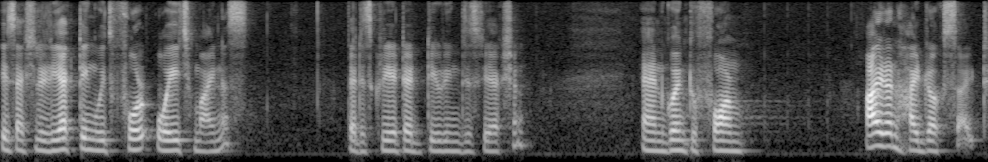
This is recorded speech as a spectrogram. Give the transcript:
is actually reacting with 4 OH minus that is created during this reaction and going to form iron hydroxide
